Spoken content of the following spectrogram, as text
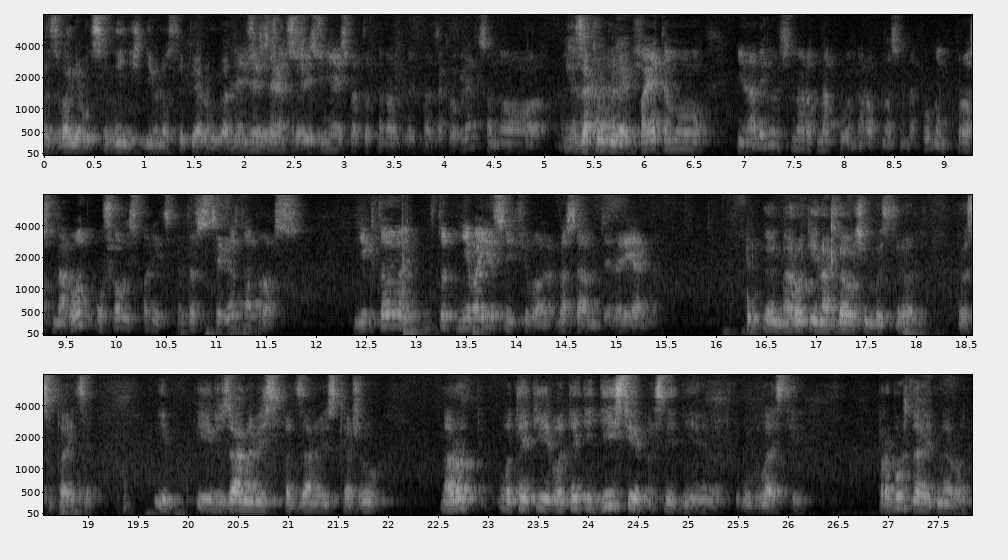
разваливался нынешний 91 году Советский Союз. Извиняюсь, вот тут народ говорит, надо закругляться, но... Я закругляюсь. Поэтому не надо говорить, что народ напуган. Народ у нас не напуган. Просто народ ушел из политики. Вот это серьезный вопрос. Никто тут не боится ничего, на самом деле, реально. Да, народ иногда очень быстро просыпается. И, и в занавес, под занавес скажу, народ, вот эти, вот эти действия последние вот, у власти пробуждают народ.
